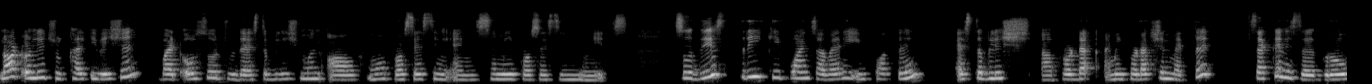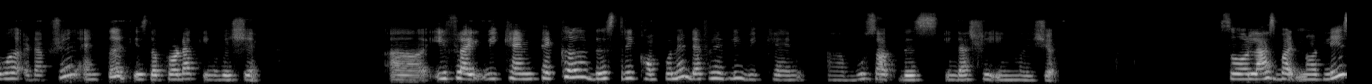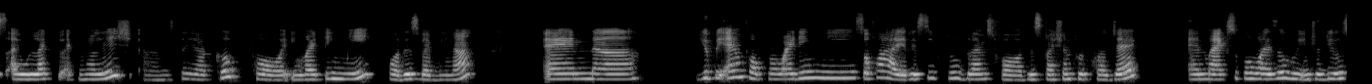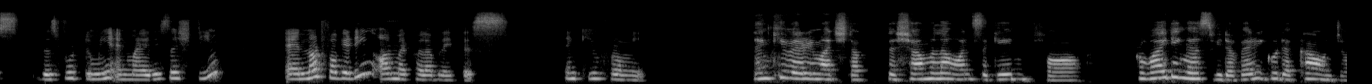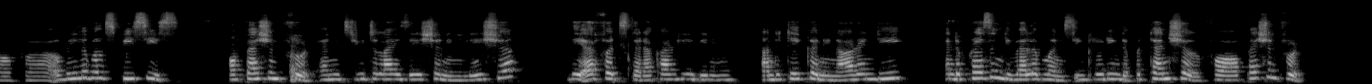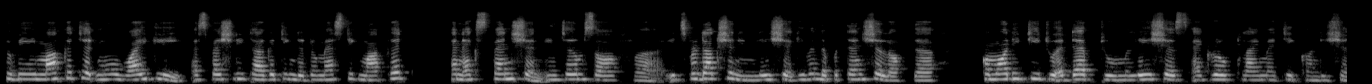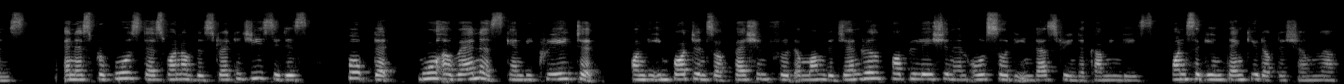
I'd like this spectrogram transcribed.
not only through cultivation, but also through the establishment of more processing and semi-processing units. So these three key points are very important. Establish uh, product, I mean production method. Second is the grower adoption. And third is the product innovation. Uh, if like we can tackle these three components, definitely we can uh, boost up this industry in Malaysia. So last but not least, I would like to acknowledge uh, Mr. Yaacob for inviting me for this webinar. And uh, UPM for providing me, so far I received two grants for this passion fruit project and my ex-supervisor who introduced this fruit to me and my research team and not forgetting all my collaborators. Thank you from me. Thank you very much, Dr. Shiamala, once again for providing us with a very good account of uh, available species of passion fruit and its utilization in Malaysia, the efforts that are currently being undertaken in R&D, and the present developments, including the potential for passion fruit to be marketed more widely, especially targeting the domestic market and expansion in terms of uh, its production in Malaysia, given the potential of the commodity to adapt to Malaysia's agroclimatic conditions. And as proposed as one of the strategies, it is hoped that more awareness can be created on the importance of passion fruit among the general population and also the industry in the coming days. Once again, thank you, Dr. Shiamala.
